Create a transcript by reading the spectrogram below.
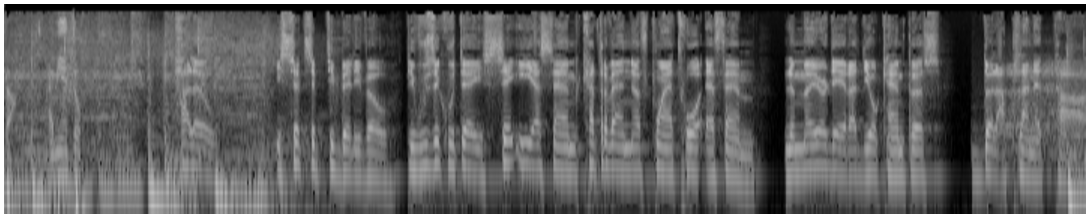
Benstar. À bientôt. Hello, ici c'est Petit Béliveau, puis vous écoutez CISM 89.3 FM, le meilleur des radios campus de la planète Terre.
